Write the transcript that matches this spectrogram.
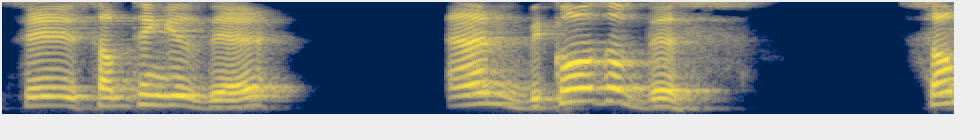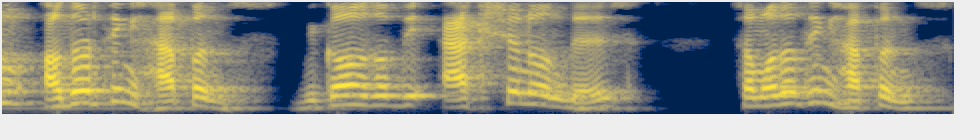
say something is there and because of this some other thing happens because of the action on this some other thing happens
